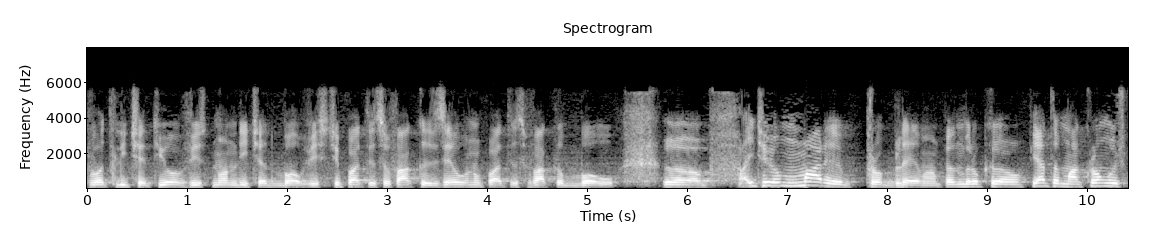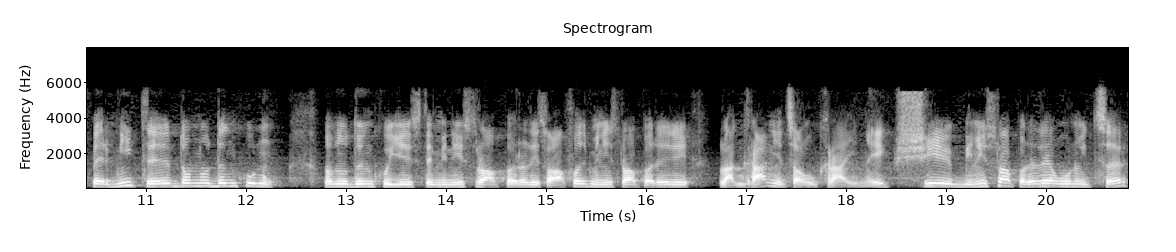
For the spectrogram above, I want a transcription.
vot licet iovis, non licet bovis. Ce poate să facă zeu, nu poate să facă bou. Uh, aici e o mare problemă, pentru că, iată, Macron își permite, domnul Dâncu nu. Domnul Dâncu este ministrul apărării sau a fost ministrul apărării la granița Ucrainei și ministrul apărării a unui țări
